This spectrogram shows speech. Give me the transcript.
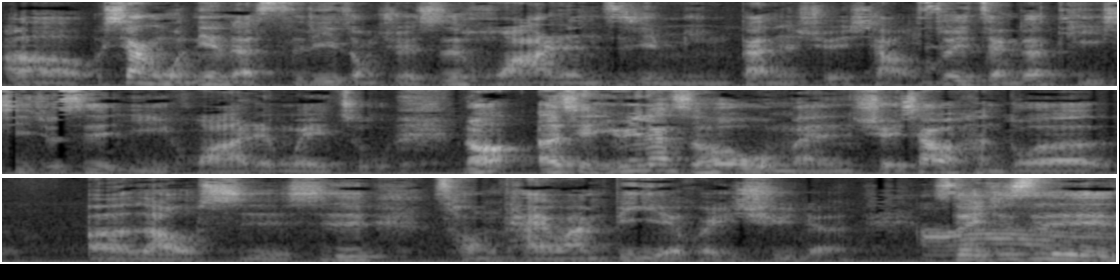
呃，像我念的私立中学是华人自己民办的学校，所以整个体系就是以华人为主。然后而且因为那时候我们学校很多呃老师是从台湾毕业回去的，哦所以就是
